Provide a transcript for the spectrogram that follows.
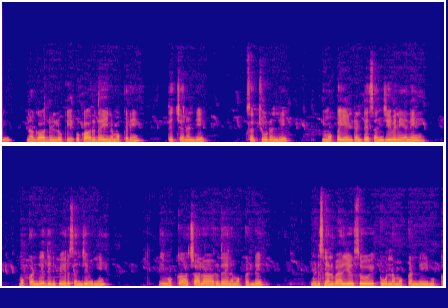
అండి. నా గార్డెన్లోకి ఒక అరుదైన మొక్కని తెచ్చానండి. ఒకసారి చూడండి. ఈ మొక్క ఏంటంటే సంజీవని అని మొక్క అండి దీని పేరు సంజీవని. ఈ మొక్క చాలా అరుదైన మొక్క అండి మెడిసినల్ వాల్యూస్ ఎక్కువ ఉన్న మొక్క అండి ఈ మొక్క.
